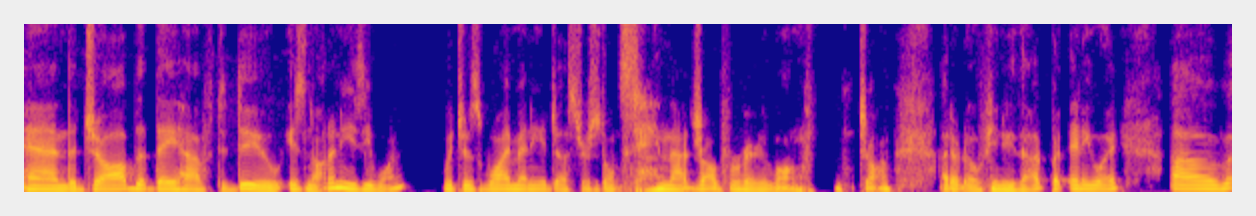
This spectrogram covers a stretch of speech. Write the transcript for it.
And the job that they have to do is not an easy one, which is why many adjusters don't stay in that job for very long. John, I don't know if you knew that, but anyway. Um,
